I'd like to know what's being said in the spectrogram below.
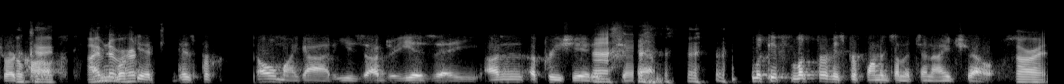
George Okay. Carl. I've And never look heard- at his. Oh my God, he's under. He is a unappreciated gem. look if look for his performance on the Tonight Show All right.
